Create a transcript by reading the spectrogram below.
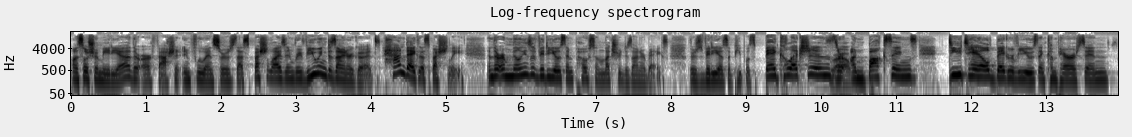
On social media, there are fashion influencers that specialize in reviewing designer goods, handbags especially. And there are millions of videos and posts on luxury designer bags. There's videos of people's bag collections, wow. their unboxings, detailed bag reviews and comparisons.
